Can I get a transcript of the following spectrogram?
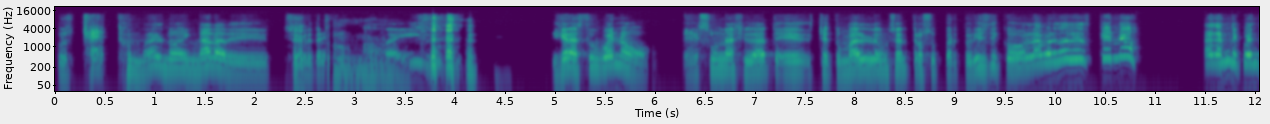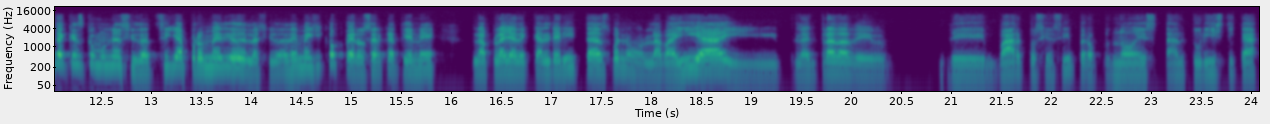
pues Chetumal, no hay nada de Secretaría Chetumal. ahí. Dijeras tú, bueno, es una ciudad, eh, Chetumal, un centro súper turístico. La verdad es que no. Hagan de cuenta que es como una ciudadcilla promedio de la Ciudad de México, pero cerca tiene la playa de Calderitas, bueno, la bahía y la entrada de, de barcos y así, pero pues no es tan turística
